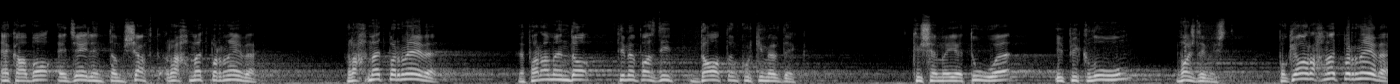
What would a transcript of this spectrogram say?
e ka bo exhelin të msheftë rahmet për neve. Rahmet për neve. Dhe paramendo ti me pas dit datën kur ki me vdek. Kishe me jetue i pikllum vazhdimisht. Po kjo rahmet për neve,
